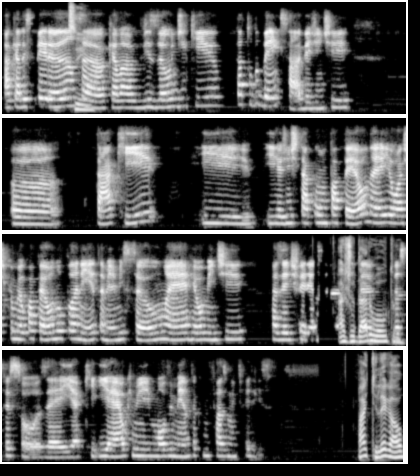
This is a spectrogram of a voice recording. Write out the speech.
Aquela esperança, Sim. aquela visão de que tá tudo bem, sabe? A gente uh, tá aqui e, e a gente tá com um papel, né? E eu acho que o meu papel no planeta, minha missão é realmente fazer a diferença ajudar o outro das pessoas é e, aqui, e é o que me movimenta que me faz muito feliz Ai, que legal.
